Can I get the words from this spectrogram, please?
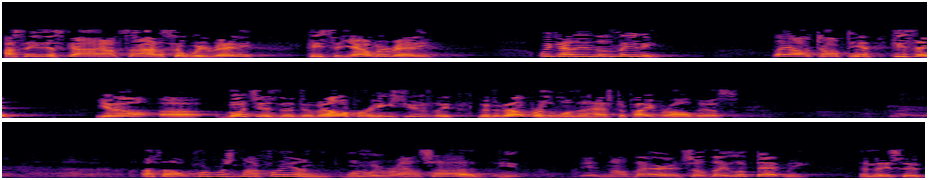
I see this guy outside. I said, we ready? He said, yeah, we're ready. We got into the meeting. They all talked to him. He said, you know, uh, Butch is the developer. He's usually, the developer's the one that has to pay for all this. I thought, where was my friend when we were outside? He, not there. And so they looked at me and they said,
